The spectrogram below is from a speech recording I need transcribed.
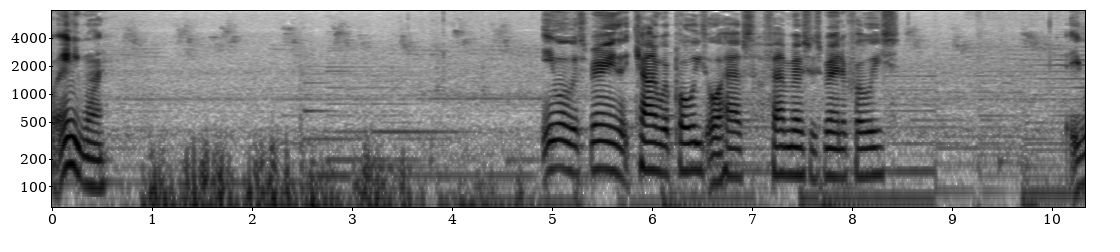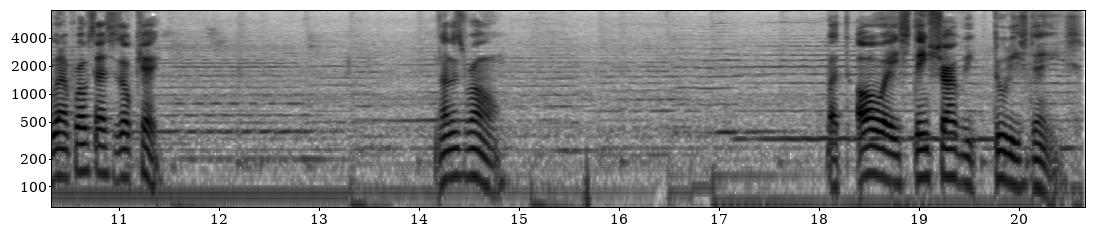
For anyone. Anyone who experience encounter with police or have family members who experience the police, you want to protest, is okay. Nothing's wrong. But always think sharply through these things.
